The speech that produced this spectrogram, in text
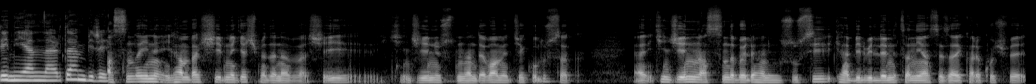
deneyenlerden biri. Aslında yine İlhan Berk şiirine geçmeden evvel şeyi ikinci yeni üstünden devam edecek olursak yani ikinci yenin aslında böyle hani hususi yani birbirlerini tanıyan Sezai Karakoç ve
